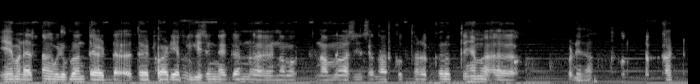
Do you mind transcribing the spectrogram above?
ඒම නැත්නම් විට පුලන් තට තට පාඩි අපිකේෂන් එකගන්න නමක් නම් වාශය සඳහකොත් කරොත් හෙම පඩිද කට්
